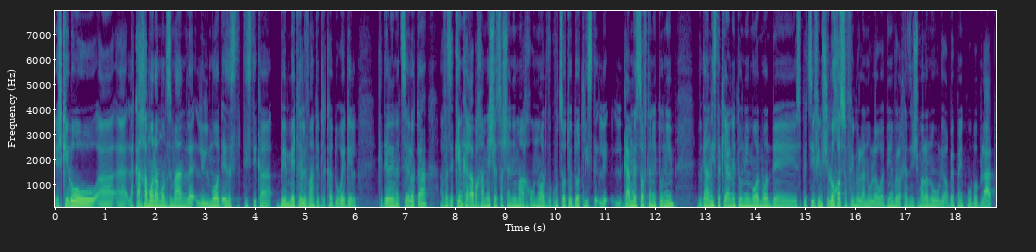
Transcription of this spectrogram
יש כאילו, אה, אה, לקח המון המון זמן ל- ללמוד איזה סטטיסטיקה באמת רלוונטית לכדורגל כדי לנצל אותה, אבל זה כן קרה בחמש, עשר שנים האחרונות, וקבוצות יודעות להסת... גם לאסוף את הנתונים וגם להסתכל על נתונים מאוד מאוד אה, ספציפיים שלא חשופים לנו לאוהדים, ולכן זה נשמע לנו הרבה פעמים כמו בבלת.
